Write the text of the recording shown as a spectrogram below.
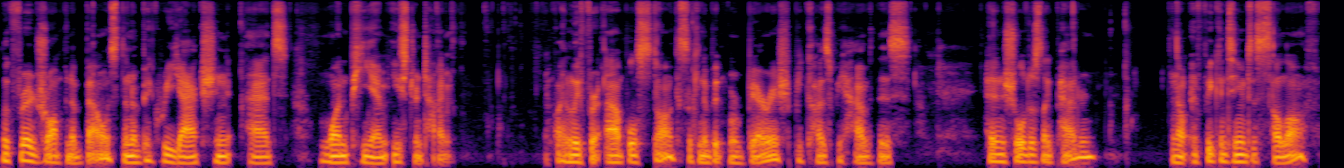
Look for a drop in a bounce, then a big reaction at 1 p.m. Eastern Time. Finally, for Apple stock, it's looking a bit more bearish because we have this head and shoulders like pattern. Now, if we continue to sell off,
